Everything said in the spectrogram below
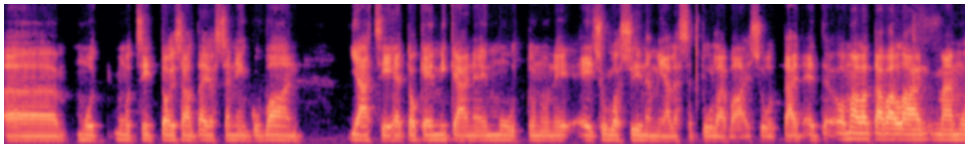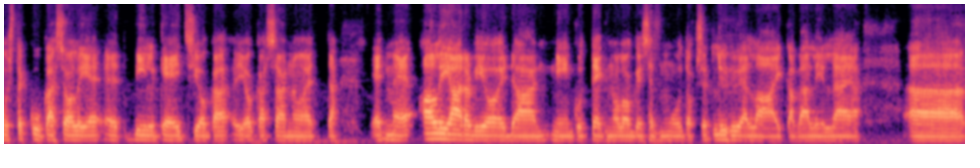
Uh, mutta mut sitten toisaalta, jos sä niin kuin vaan jäät siihen, että okei, mikään ei muuttunut, niin ei sulla ole siinä mielessä tulevaisuutta. Et, et omalla tavallaan, mä en muista kuka se oli, että Bill Gates, joka, joka sanoi, että, että me aliarvioidaan niin kuin teknologiset muutokset lyhyellä aikavälillä ja ää,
